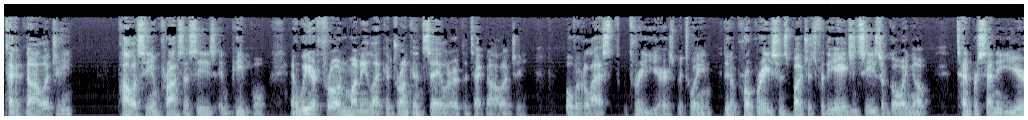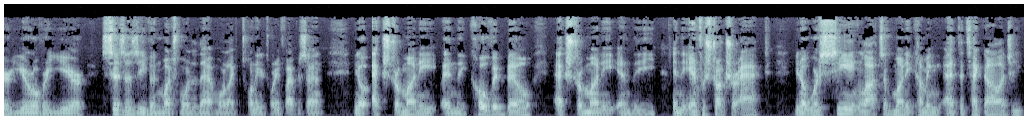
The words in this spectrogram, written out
technology, policy and processes, and people. And we are throwing money like a drunken sailor at the technology over the last three years between the appropriations budgets for the agencies are going up 10% a year, year over year. CISA's even much more than that, more like 20 to 25%. You know, extra money in the COVID bill, extra money in the in the Infrastructure Act. You know, we're seeing lots of money coming at the technology.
